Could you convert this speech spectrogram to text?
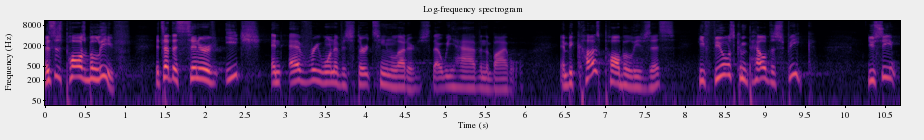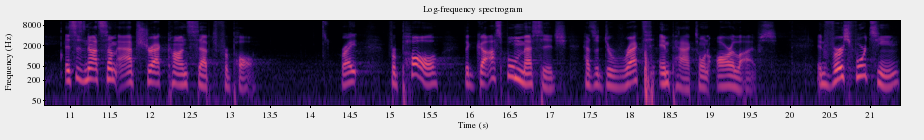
This is Paul's belief. It's at the center of each and every one of his 13 letters that we have in the Bible. And because Paul believes this, he feels compelled to speak. You see, this is not some abstract concept for Paul, right? For Paul, the gospel message has a direct impact on our lives. In verse 14,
